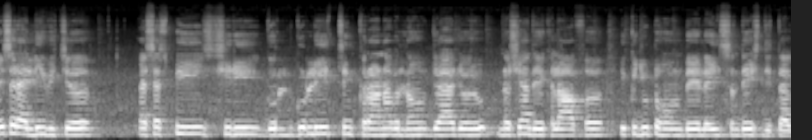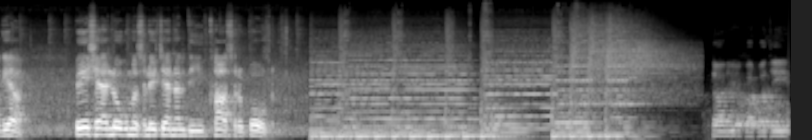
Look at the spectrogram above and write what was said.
ਇਸ ਰੈਲੀ ਵਿੱਚ ਐਸਐਸਪੀ ਸ਼੍ਰੀ ਗੁਰ- ਗੁਰਲੀਤ ਸਿੰਘ ਖਰਾਣਾ ਵੱਲੋਂ ਜਾ ਜੋ ਨਸ਼ਿਆਂ ਦੇ ਖਿਲਾਫ ਇਕਜੁੱਟ ਹੋਣ ਦੇ ਲਈ ਸੰਦੇਸ਼ ਦਿੱਤਾ ਗਿਆ। ਪੇਸ਼ ਹੈ ਲੋਕ ਮਸਲੇ ਚੈਨਲ ਦੀ ਖਾਸ ਰਿਪੋਰਟ। ਧੰਨਯੋਗ ਬਾਬਾ ਜੀ,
